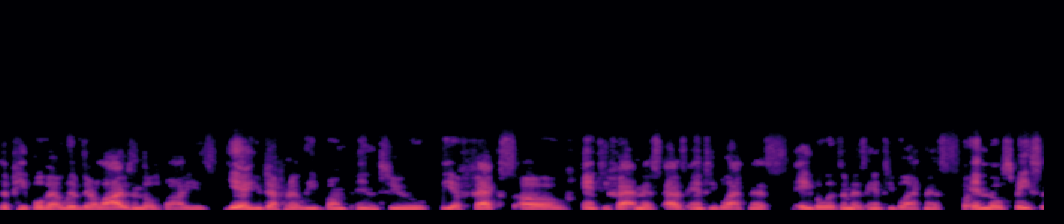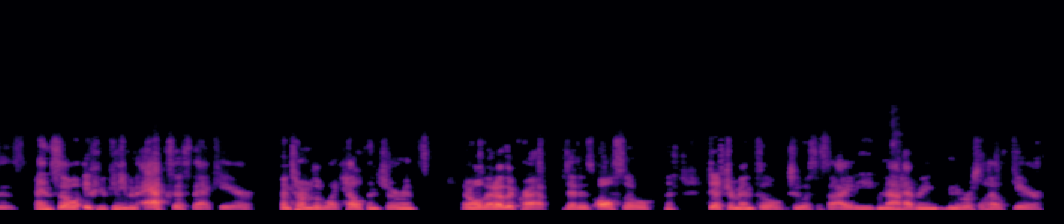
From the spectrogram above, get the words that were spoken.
the people that live their lives in those bodies, yeah, you definitely bump into the effects of anti fatness as anti blackness, ableism as anti blackness in those spaces. And so, if you can even access that care in terms of like health insurance and all that other crap that is also detrimental to a society, not having universal health care.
